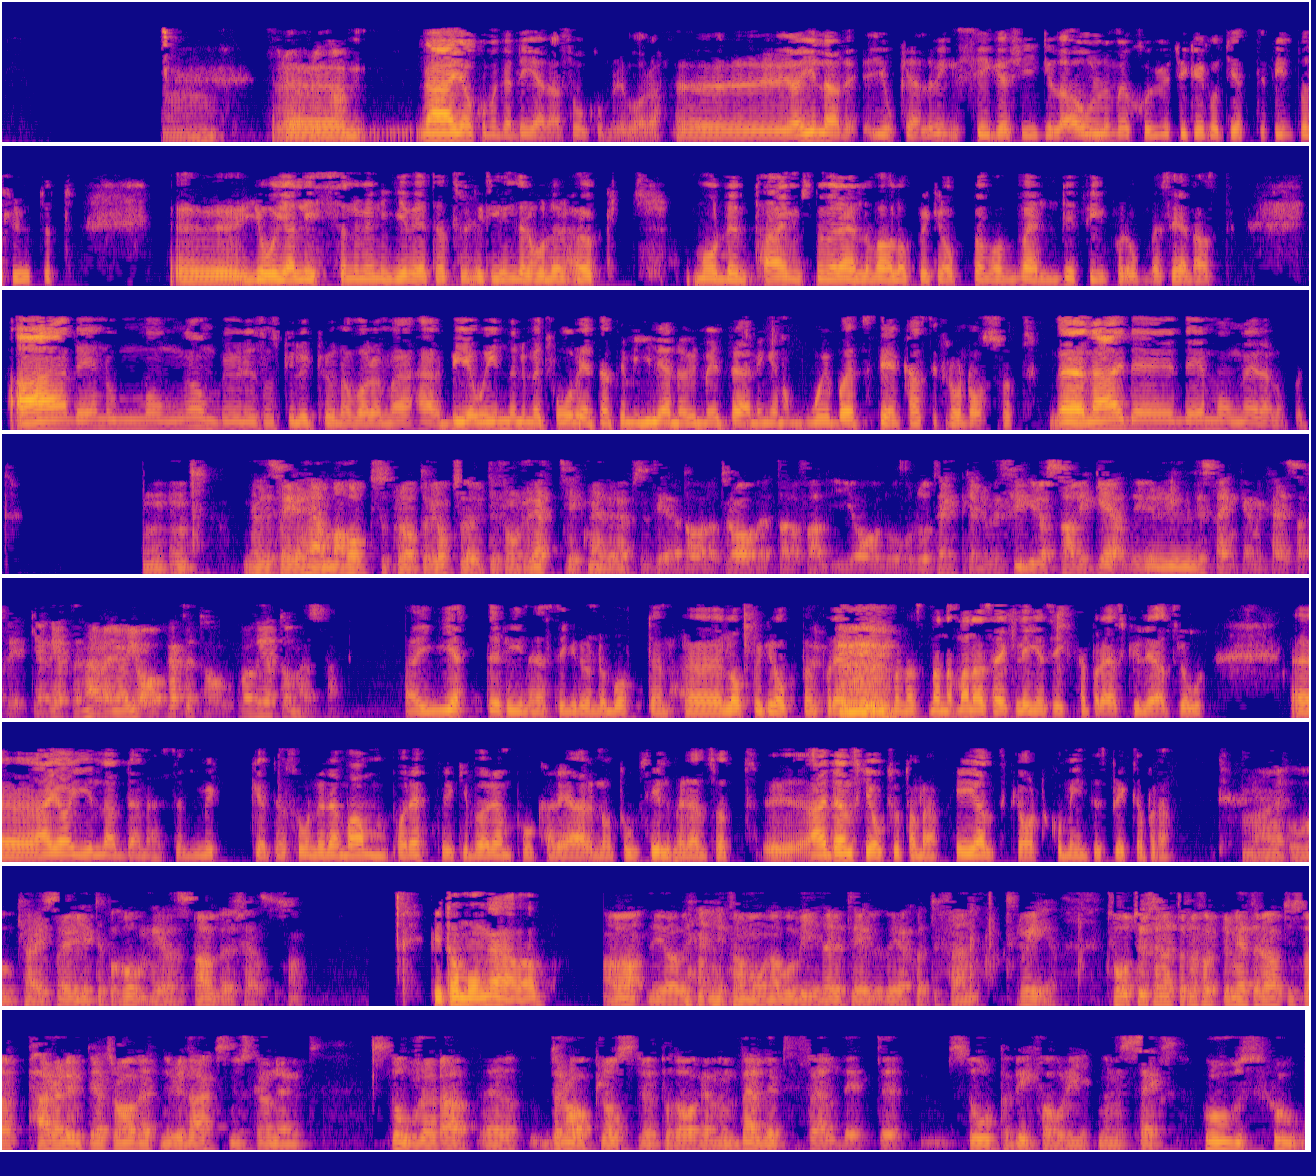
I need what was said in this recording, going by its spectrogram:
Mm. Eh, nej, jag kommer gardera. Så kommer det vara. Eh, jag gillar Jocke Elving. Sigga Shigelow nummer sju tycker jag gått jättefint på slutet. Uh, Joja Lisse nummer nio vet jag att Fredrik Linder håller högt. Modern Times nummer 11 har lopp i kroppen. Var väldigt fin på Romme senast. ah, det är nog många ombud som skulle kunna vara med här. Bea Winner nummer två vet jag att Emilia är nöjd med i träningen. Hon bor ju bara ett stenkast ifrån oss. Så att, eh, nej, det, det är många i det här loppet. Mm. När vi säger hemmahopp så pratar vi också utifrån Rättvik när vi representerar Dalatravet. I alla fall jag då. Och då tänker jag nummer fyra, Sally Gell. Det är ju en Mm. riktig stänkare med Kajsa Frick. Jag vet, den här har jag jagat ett tag. Vad vet du om hästen? Ja, jättefin häst i grund och botten. Uh, lopp i kroppen på det. Man har, man, man har säkerligen siktat på det skulle jag tro. Uh, jag gillar den hästen mycket. Jag såg när den vann på Rättvik i början på karriären och tog till med den. Så att, uh, den ska jag också ta med. Helt klart. Kommer inte spricka på den. Nej, och Kajsa är lite på gång. Hela stallet känns det som. Vi tar många här va? Ja, det gör vi. Vi tar många och går vidare till V75 3. 2140 meter autostart, Paralympiatravet. Nu är det dags, nu ska han ut. Stora eh, dragplåstret på dagen. En väldigt, väldigt eh, stor publikfavorit, nummer 6, Who's Who.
